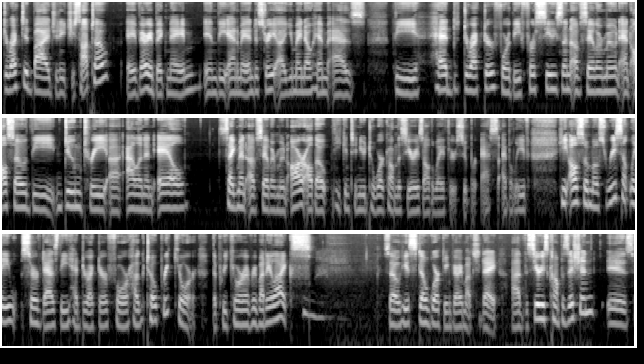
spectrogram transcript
directed by Junichi Sato, a very big name in the anime industry. Uh, you may know him as the head director for the first season of Sailor Moon and also the Doom Tree uh, Alan and Ale segment of Sailor Moon R, although he continued to work on the series all the way through Super S, I believe. He also most recently served as the head director for Hugtto Precure, the Precure everybody likes. So he's still working very much today. Uh, the series composition is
